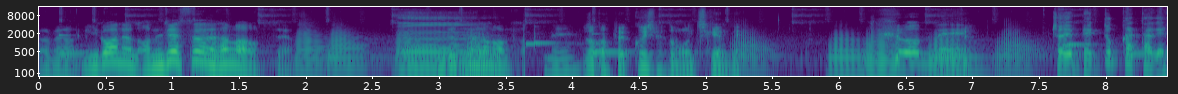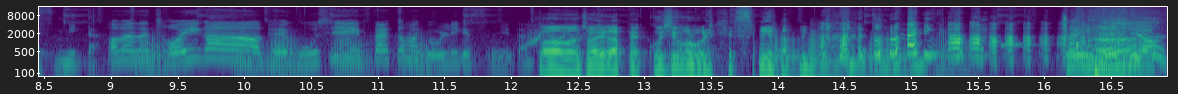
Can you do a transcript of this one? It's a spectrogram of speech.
그러면 이거는 언제 쓰는 상관없어요. 언제 쓰는 음, 상관없어. 네. 무조건 190에서 멈추겠네. 그렇네. 저희 백두카 타겠습니다. 그러면은 저희가 150 깔끔하게 올리겠습니다. 그러면 저희가 190으로 올리겠습니다. 도라이가 저희 200이요?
